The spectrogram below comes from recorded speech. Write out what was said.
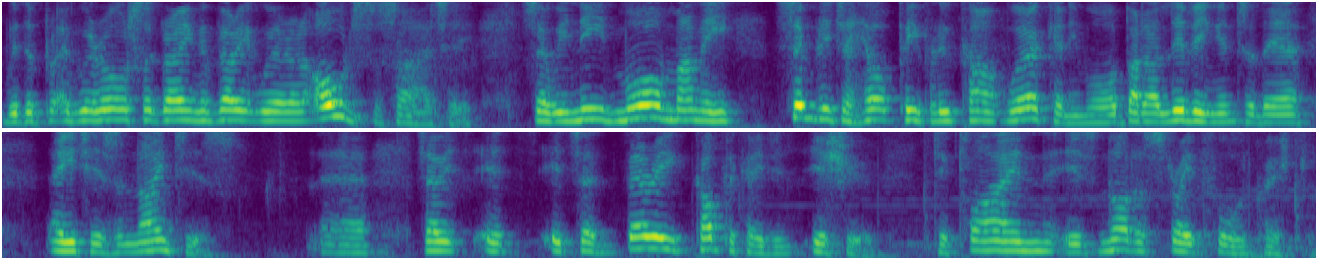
with the. We're also growing a very we're an old society, so we need more money simply to help people who can't work anymore but are living into their 80s and 90s. Uh, so it, it, it's a very complicated issue. Decline is not a straightforward question.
